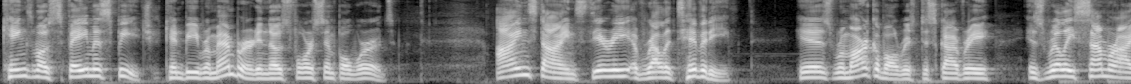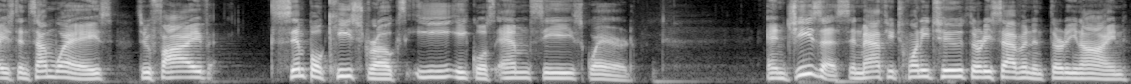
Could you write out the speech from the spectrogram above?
King's most famous speech, can be remembered in those four simple words. Einstein's theory of relativity, his remarkable discovery, is really summarized in some ways through five simple keystrokes E equals mc squared. And Jesus in Matthew 22, 37, and 39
